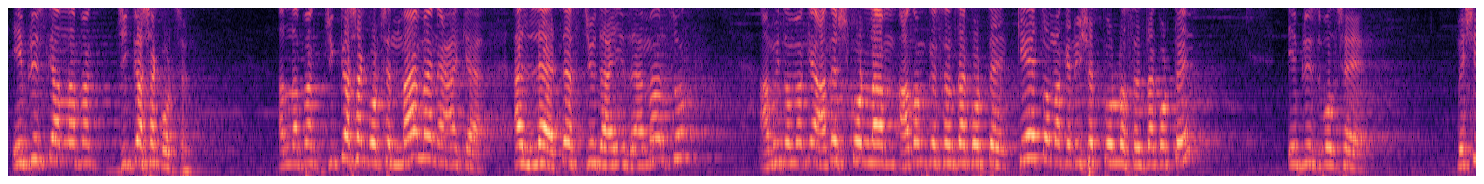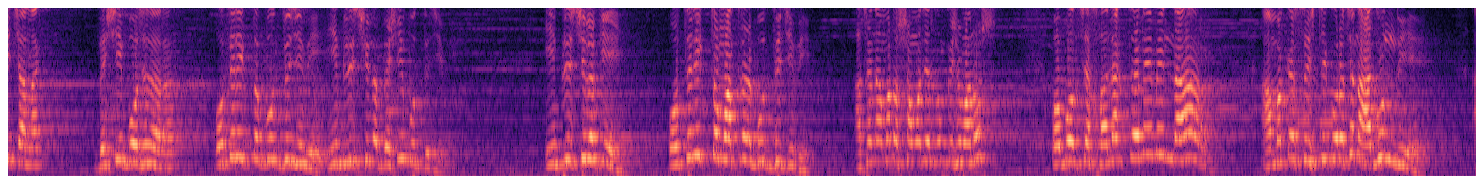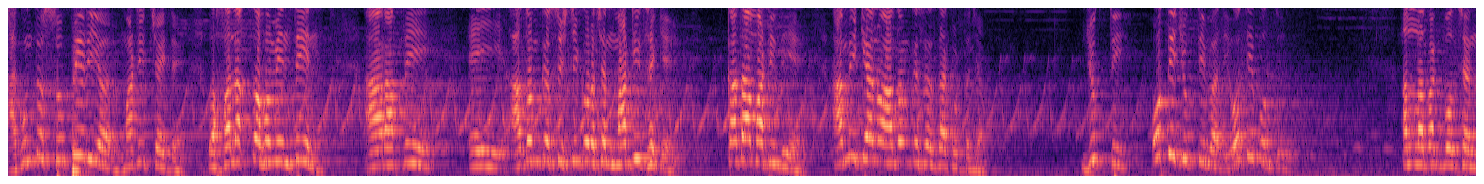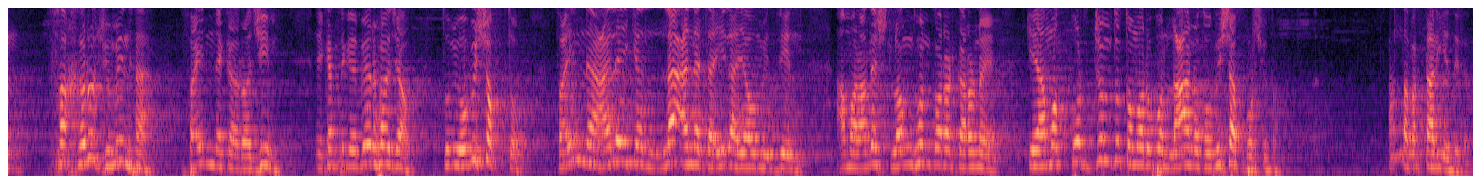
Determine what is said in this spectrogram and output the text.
ইবলিসকে আল্লাহ পাক জিজ্ঞাসা করছেন। আল্লাহ পাক জিজ্ঞাসা করছেন, মা মানে আকা আল্লাহ তাসজুদা ইযা আমারতুক? আমি তোমাকে আদেশ করলাম আদমকে সেজদা করতে। কে তোমাকে নিষেধ করল সেজদা করতে? ইবলিস বলছে, বেশি চালাক, বেশি বোঝে যারা, অতিরিক্ত বুদ্ধিজীবী। ইবলিস ছিল বেশি বুদ্ধিজীবী। ইবলিস ছিল কি? অতিরিক্ত মাত্রার বুদ্ধিজীবী। আছেন আমাদের সমাজে এরকম কিছু মানুষ? ও বলছে, খলাক্তানি মিন নার। আমাকে সৃষ্টি করেছেন আগুন দিয়ে। আগুন তো সুপিরিয়র মাটির চাইতে। ও খলাক্ত হমিন তিন। আর আপনি এই আদমকে সৃষ্টি করেছেন মাটি থেকে। কাদা মাটি দিয়ে। আমি কেন আদমকে চেষ্টা করতে যাব? যুক্তি, অতি যুক্তিবাদী, অতি বুদ্ধি। আল্লাহ পাক বলছেন ফখরু জুমিনহা ফাইন্নাকা রজিম। এখান থেকে বের হয়ে যাও, তুমি অভিশপ্ত। ফাইন্না আলাইকা লাআনাতা ইলা ইয়াউমিদ্দিন। আমার আদেশ লঙ্ঘন করার কারণে কিয়ামত পর্যন্ত তোমার উপর লাআনত অভিশাপ বর্ষিত হবে। আল্লাহ পাক তাড়িয়ে দিলেন।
